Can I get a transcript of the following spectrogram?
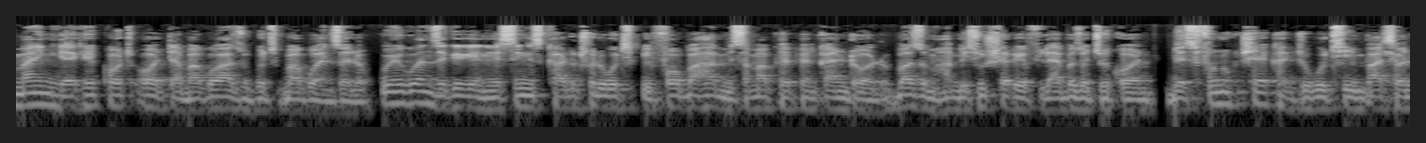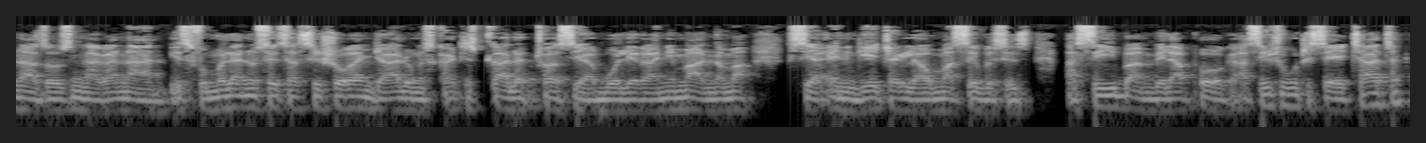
Uma ingekho i-court order bakwazi ukuthi bakwenze lokho kuye kwenzeke-ke ngesinye isikhathi uthole ukuthi before bahambise amaphepha enkantolo bazomhambisa usheriff la bezothi khona besifuna uku-check-a nje ukuthi iy'mpahla nazo zingakanani. Isivumelwano sethu asisho kanjalo ngesikhathi siqala kuthiwa siyabolekana imali noma siya-engage kulawo ma-services. Asiyibambe lapho-ke. Asisho ukuthi siyayithatha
